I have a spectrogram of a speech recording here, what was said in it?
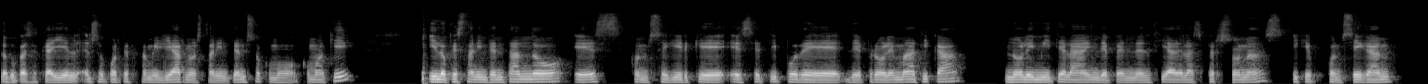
Lo que pasa es que ahí el, soporte familiar no es tan intenso como, como, aquí. Y lo que están intentando es conseguir que ese tipo de, problemática no limite la independencia de las personas y que consigan,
